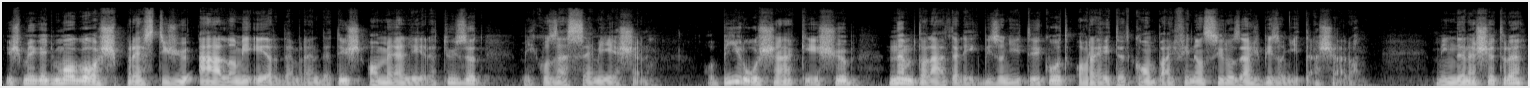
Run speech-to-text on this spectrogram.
és még egy magas, presztízsű állami érdemrendet is a mellére tűzött, méghozzá személyesen. A bíróság később nem talált elég bizonyítékot a rejtett kampányfinanszírozás bizonyítására. Minden esetre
